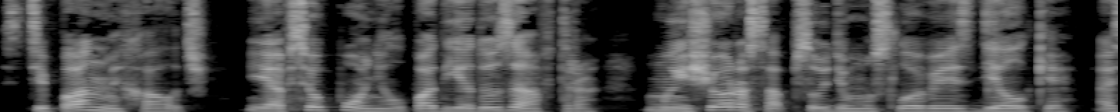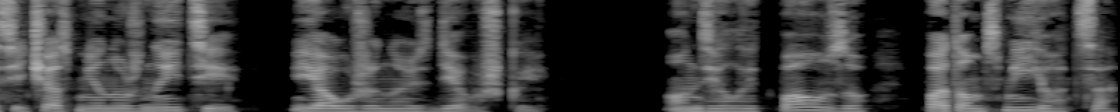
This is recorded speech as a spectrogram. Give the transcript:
«Степан Михайлович, я все понял, подъеду завтра. Мы еще раз обсудим условия сделки, а сейчас мне нужно идти. Я ужинаю с девушкой». Он делает паузу, потом смеется.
